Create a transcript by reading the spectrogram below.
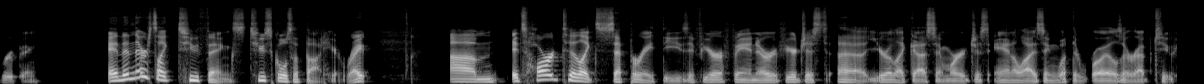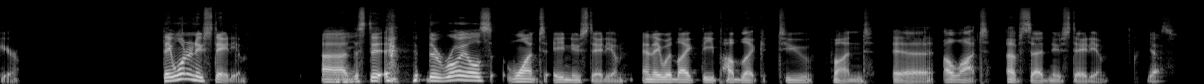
grouping. And then there's like two things, two schools of thought here, right? Um, it's hard to like separate these if you're a fan or if you're just uh you're like us and we're just analyzing what the Royals are up to here. They want a new stadium. Uh, the sta- the Royals want a new stadium, and they would like the public to fund uh, a lot of said new stadium Yes.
